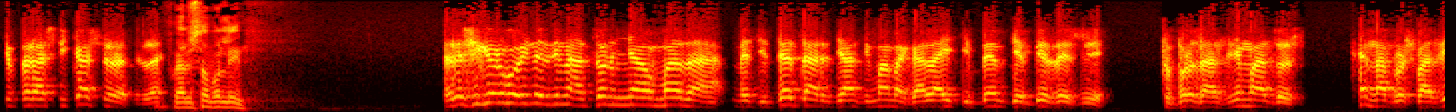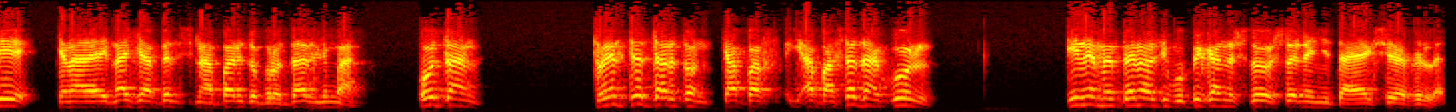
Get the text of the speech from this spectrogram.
και περαστικά σου ρε φίλε. Ευχαριστώ πολύ. Ρε Γιώργο, είναι δυνατόν μια ομάδα με την τέταρτη, αν θυμάμαι καλά, ή την πέμπτη επίθεση του πρωταθλήματος να προσπαθεί και να, να έχει απέτηση να πάρει το πρωτάθλημα όταν το 1 τέταρτον και από, από αυτά τα γκολ είναι με πέναλτι που μπήκαν στο, στο 96 ρε φίλε.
